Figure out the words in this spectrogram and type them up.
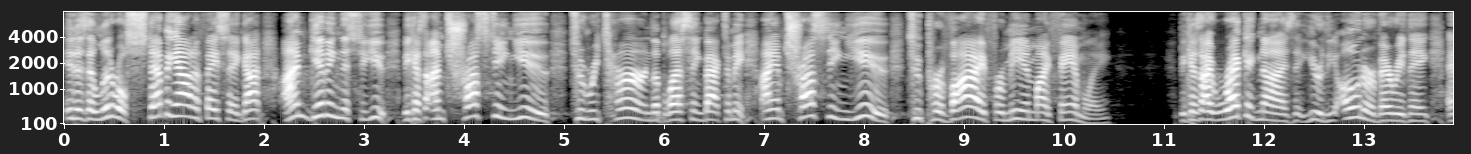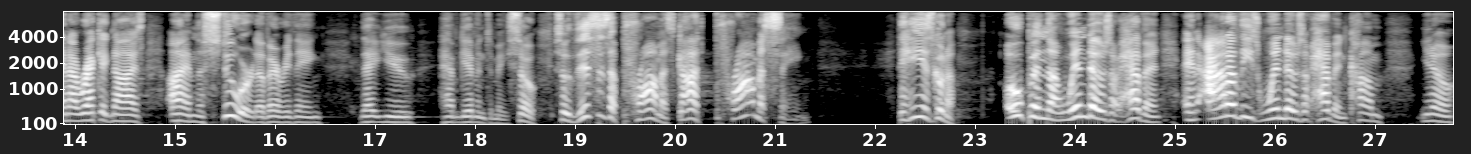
it is a literal stepping out in faith saying, God, I'm giving this to you because I'm trusting you to return the blessing back to me. I am trusting you to provide for me and my family because I recognize that you're the owner of everything and I recognize I am the steward of everything that you have given to me. So, so this is a promise. God promising that He is going to open the windows of heaven, and out of these windows of heaven come, you know,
